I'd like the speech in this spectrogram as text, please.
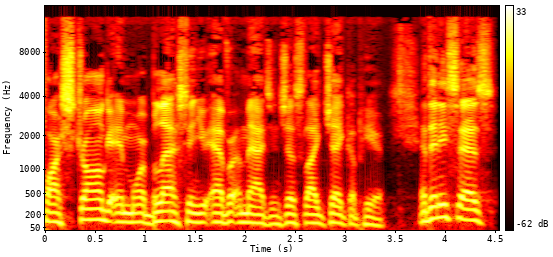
far stronger and more blessed than you ever imagined, just like Jacob here. And then he says,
